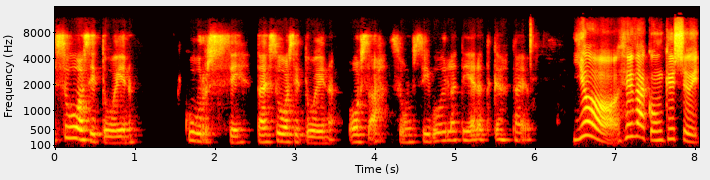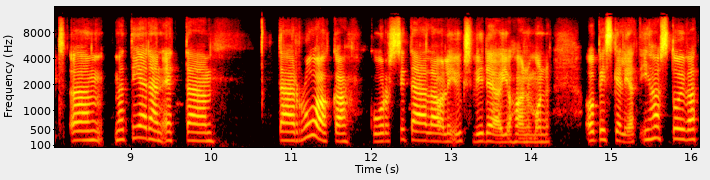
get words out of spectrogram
suosituin kurssi tai suosituin osa sun sivuilla, tiedätkö? Tai... Joo, hyvä kun kysyit. Mä tiedän, että tämä ruokakurssi, täällä oli yksi video, johon mun opiskelijat ihastuivat.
